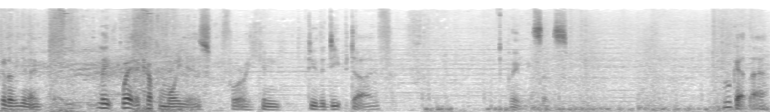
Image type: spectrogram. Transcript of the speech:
Gotta, you know, le- wait a couple more years before he can do the deep dive. I think makes sense. We'll get there.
